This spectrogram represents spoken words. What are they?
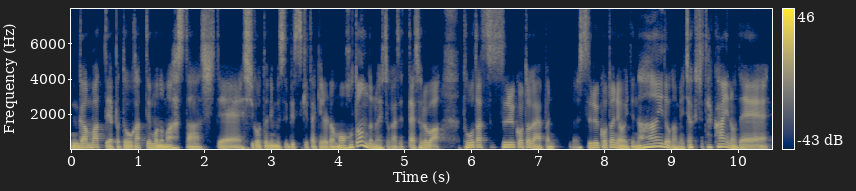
頑張ってやっぱ動画っていうものをマスターして仕事に結びつけたけれども、ほとんどの人が絶対それは到達することがやっぱ、することにおいて難易度がめちゃくちゃ高いので、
